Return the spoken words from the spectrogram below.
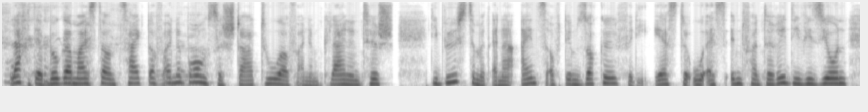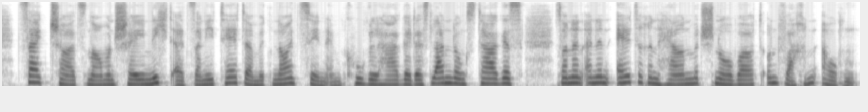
Lacht der Bürgermeister und zeigt auf eine Bronzestatue auf einem kleinen Tisch. Die Büste mit einer Eins auf dem Sockel für die erste US-Infanteriedivision zeigt Charles Norman Shea nicht als Sanitäter mit 19 im Kugelhagel des Landungstages, sondern einen älteren Herrn mit Schnurrbart und wachen Augen.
